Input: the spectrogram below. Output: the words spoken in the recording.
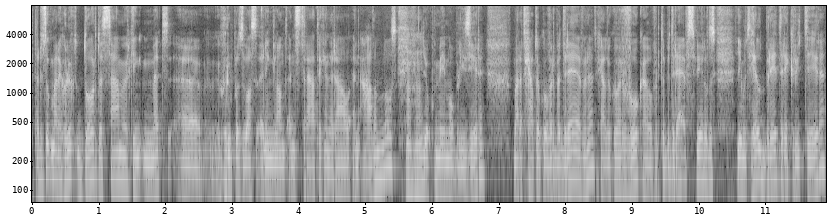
Dat is ook maar gelukt door de samenwerking met eh, groepen zoals Ringland en Straten-Generaal en Ademloos, die ook mee mobiliseren. Maar het gaat ook over bedrijven, hè. het gaat ook over VOCA, over de bedrijfswereld. Dus je moet heel breed recruteren.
